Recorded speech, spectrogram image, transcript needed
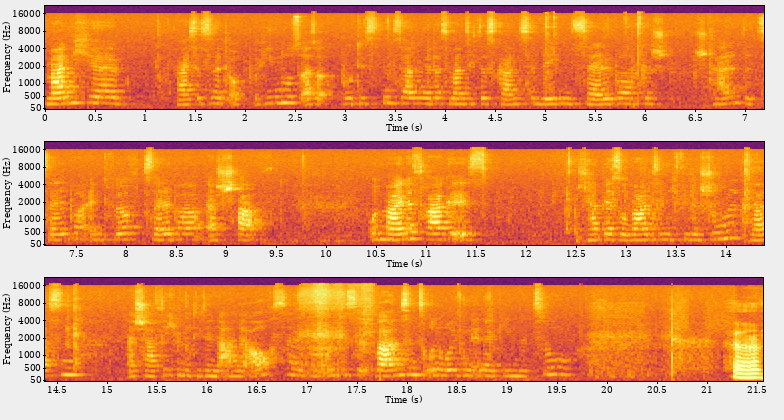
manche, ich weiß jetzt nicht, ob Hindus, also Buddhisten sagen mir, dass man sich das ganze Leben selber gestaltet, selber entwirft, selber erschafft. Und meine Frage ist, ich habe ja so wahnsinnig viele Schulklassen, erschaffe ich mir die denn alle auch selber? Und diese wahnsinnsunruhigen Energien dazu? Äh,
